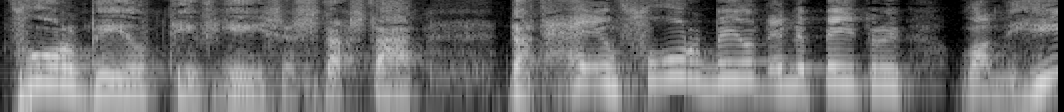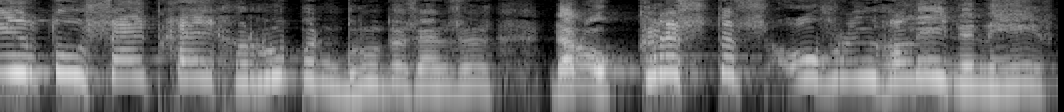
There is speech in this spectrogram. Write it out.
voorbeeld heeft Jezus. Daar staat dat hij een voorbeeld in de Petrus, want hiertoe zijt gij geroepen, broeders en zusters, dat ook Christus over u geleden heeft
